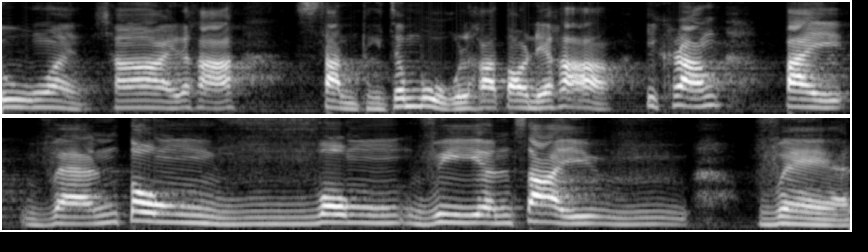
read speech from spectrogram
ด้วย ใช่นะคะ สั่นถึงจมูกเลยค่ะตอนนี้ค่ะ อีกครั้งไปแหวนตรงวงเวียนใส่แหวน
